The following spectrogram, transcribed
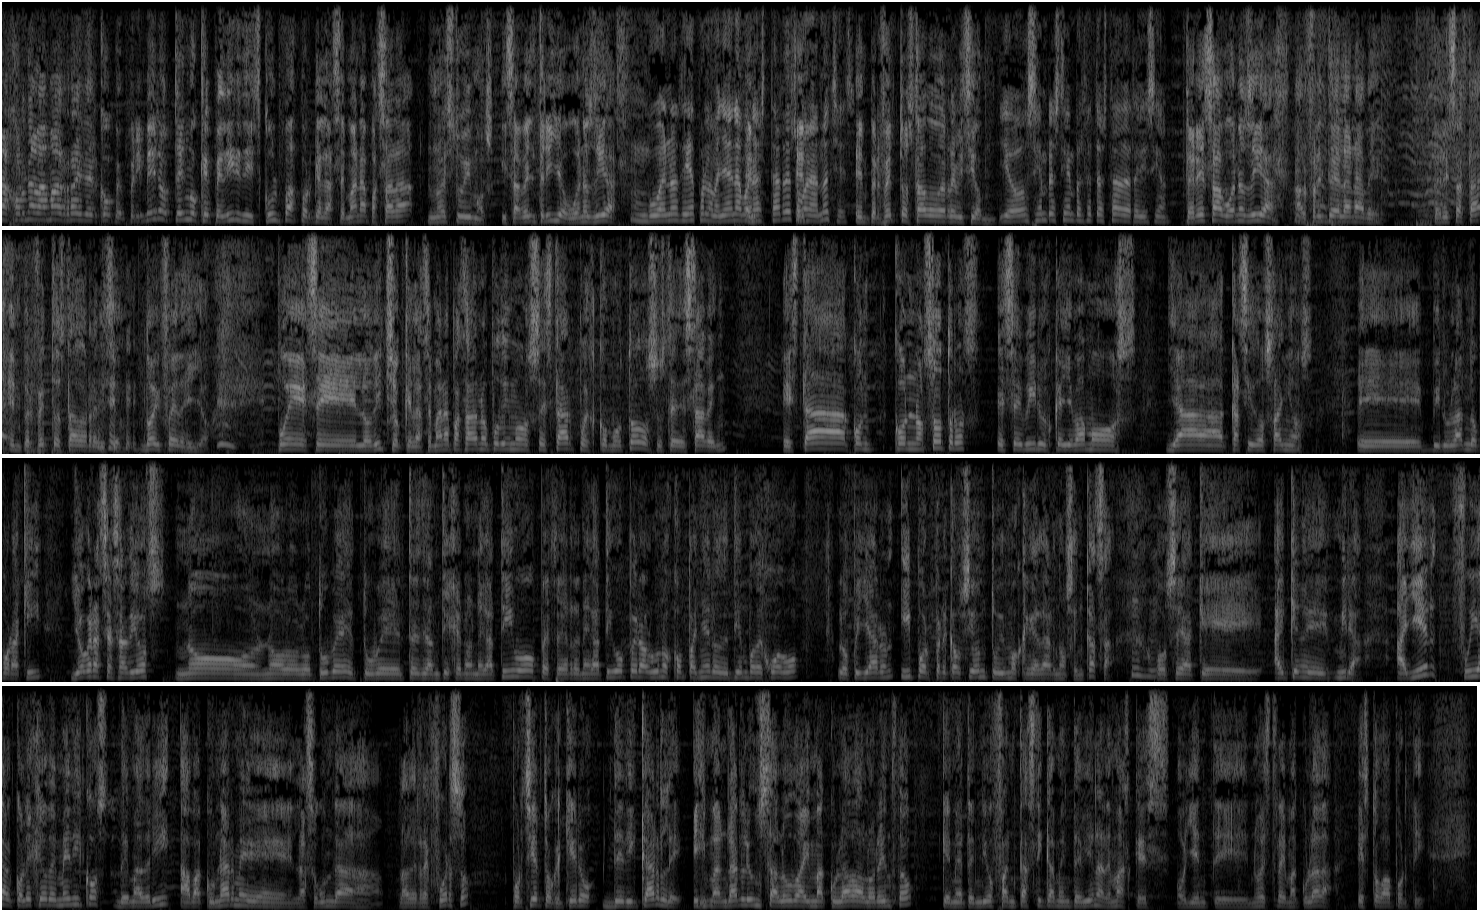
Una jornada más Ryder Cope. Primero tengo que pedir disculpas porque la semana pasada no estuvimos. Isabel Trillo, buenos días. Buenos días por la mañana, buenas En- tardes o en- buenas noches. En perfecto estado de revisión. Yo siempre estoy en perfecto estado de revisión. Teresa, buenos días, al frente de la nave. Teresa está en perfecto estado de revisión, doy fe de ello. Pues eh, lo dicho, que la semana pasada no pudimos estar, pues como todos ustedes saben, está con, con nosotros ese virus que llevamos ya casi dos años eh, virulando por aquí. Yo, gracias a Dios, no, no lo tuve. Tuve test de antígeno negativo, PCR negativo, pero algunos compañeros de tiempo de juego lo pillaron y por precaución tuvimos que quedarnos en casa. O sea que hay que... Mira, ayer fui al Colegio de Médicos de Madrid a vacunarme la segunda, la de refuerzo. Por cierto, que quiero dedicarle y mandarle un saludo a Inmaculada Lorenzo, que me atendió fantásticamente bien, además que es oyente nuestra, Inmaculada, esto va por ti.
